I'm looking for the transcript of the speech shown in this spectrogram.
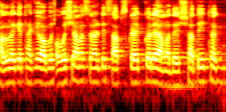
ভালো লেগে থাকে, অবশ্যই আমার চ্যানেলটি সাবস্ক্রাইব করে আমাদের সাথেই থাকবে।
